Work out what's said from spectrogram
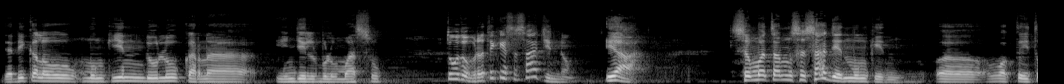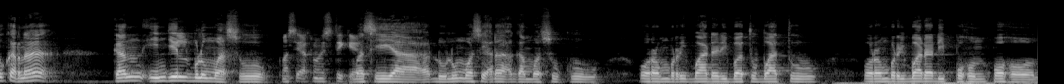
Jadi kalau mungkin dulu karena Injil belum masuk, Tunggu tuh, berarti kayak sesajen dong. ya semacam sesajen mungkin eh, waktu itu karena kan Injil belum masuk, Masih agnostik ya? masih ya dulu masih ada agama suku, orang beribadah di batu-batu, orang beribadah di pohon-pohon.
